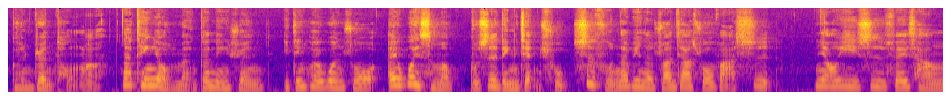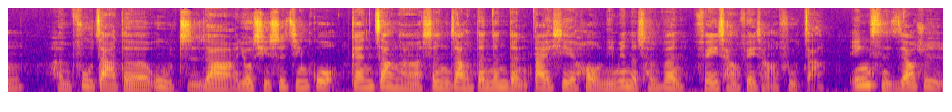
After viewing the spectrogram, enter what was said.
跟认同吗？那听友们跟林璇一定会问说，哎，为什么不是零检出？市府那边的专家说法是，尿液是非常。很复杂的物质啊，尤其是经过肝脏啊、肾脏等等等代谢后，里面的成分非常非常的复杂，因此只要是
